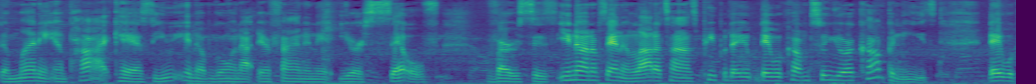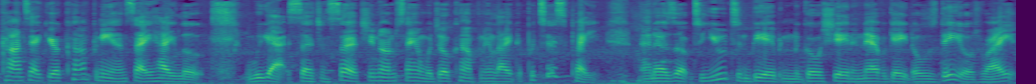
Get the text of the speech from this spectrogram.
the money in podcasting, you end up going out there finding it yourself versus you know what I'm saying? And a lot of times people they they would come to your companies. They would contact your company and say hey look we got such and such you know what I'm saying would your company like to participate? And it's up to you to be able to negotiate and navigate those deals right?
